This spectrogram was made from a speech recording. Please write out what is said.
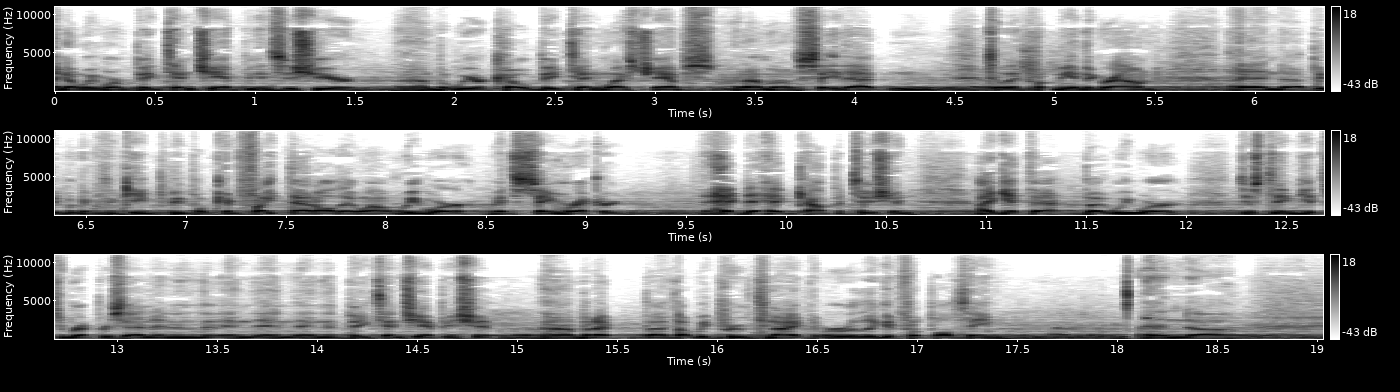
I know we weren't Big Ten champions this year, uh, but we were co-Big Ten West champs. And I'm going to say that until they put me in the ground. And uh, people can keep, people can fight that all they want. We were. We had the same record, head-to-head competition. I get that. But we were, just didn't get to represent it in the, in, in, in the Big Ten championship. Uh, but I, I thought we proved tonight that we're a really good football team. And, uh,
